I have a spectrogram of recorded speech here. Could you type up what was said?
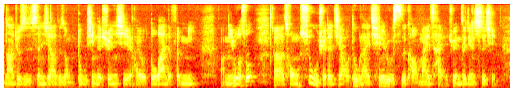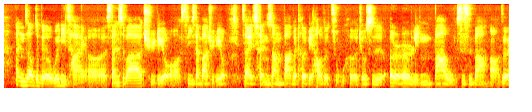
那就是剩下这种赌性的宣泄，还有多巴胺的分泌啊。你如果说，呃，从数学的角度来切入思考买彩券这件事情。按照这个威力彩，呃，三十八取六啊，C 三八取六，再乘上八个特别号的组合，就是二二零八五四四八啊。这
